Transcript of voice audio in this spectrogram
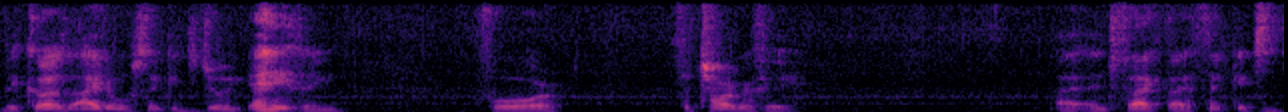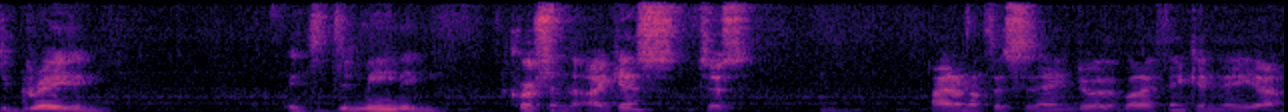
because I don't think it's doing anything for photography. Uh, in fact, I think it's degrading. It's demeaning. Of course, and I guess just I don't know if this has anything to do with it, but I think in the uh,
